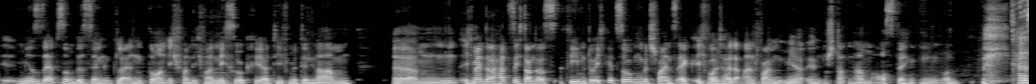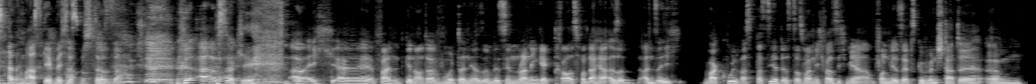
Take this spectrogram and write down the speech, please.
äh, mir selbst so ein bisschen einen kleinen Thorn. Ich fand, ich war nicht so kreativ mit den Namen. Ähm, ich meine, da hat sich dann das Theme durchgezogen mit Schweinseck. Ich wollte halt am Anfang mir irgendeinen Stadtnamen ausdenken und ich Das hatte maßgebliches bestimmt. versagt. aber, Ist okay. aber ich äh, fand, genau, da wurde dann ja so ein bisschen Running Gag draus. Von daher, also an sich war cool, was passiert ist. Das war nicht, was ich mir von mir selbst gewünscht hatte. Ähm,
